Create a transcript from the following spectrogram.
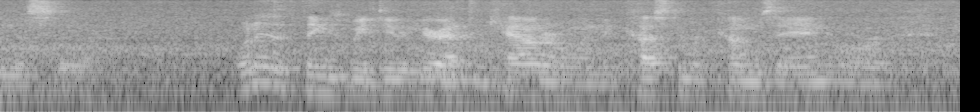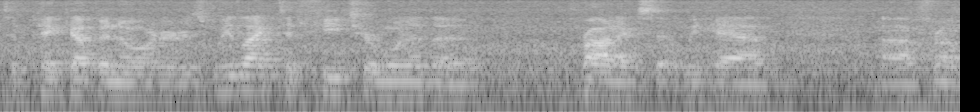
in the store. One of the things we do here at the counter when the customer comes in or to pick up an order is we like to feature one of the products that we have uh, from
